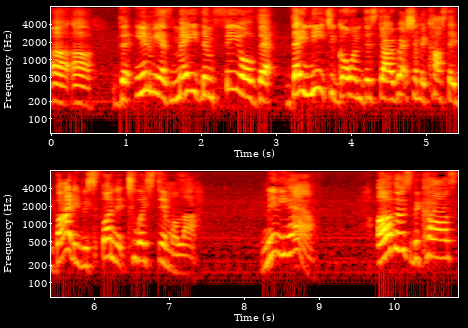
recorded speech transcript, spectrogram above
uh, uh, the enemy has made them feel that they need to go in this direction because their body responded to a stimuli. Many have. Others because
